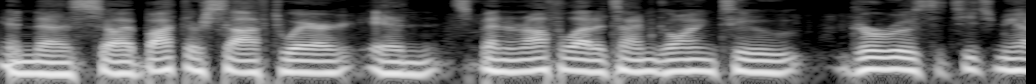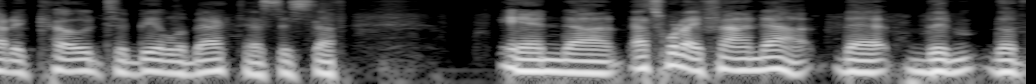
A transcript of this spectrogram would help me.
and uh, so I bought their software and spent an awful lot of time going to gurus to teach me how to code to be able to backtest this stuff. And uh, that's what I found out that the the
